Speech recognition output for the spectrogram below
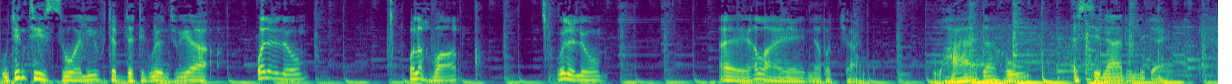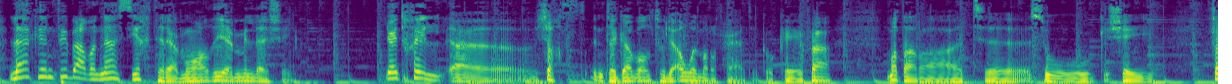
وتنتهي السواليف وتبدأ تقول أنت وياه والعلوم والأخبار والعلوم. اي الله يعين يا رجال. وهذا هو السيناريو اللي دايم. لكن في بعض الناس يخترع مواضيع من لا شيء. يعني تخيل آه شخص انت قابلته لأول مرة في حياتك okay؟ فمطارات آه سوق شيء. ف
